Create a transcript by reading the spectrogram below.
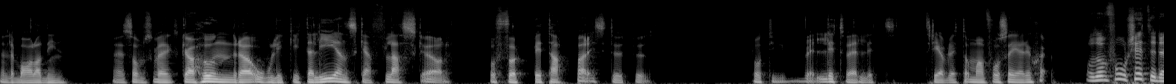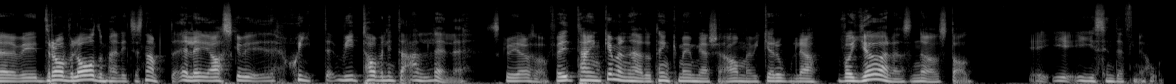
Eller Baladin. Eh, som ska, ska ha 100 olika italienska flasköl och 40 tappar i sitt utbud. Låter ju väldigt, väldigt trevligt om man får säga det själv. Och de fortsätter där, vi drar väl av de här lite snabbt. Eller ja, ska vi skita... Vi tar väl inte alla eller? Ska vi göra så? För i tanken med den här, då tänker man ju mer så här. ja men vilka roliga... Vad gör ens en ölstad? I, I, sin definition.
